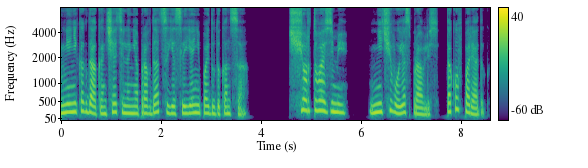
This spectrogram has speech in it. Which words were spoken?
Мне никогда окончательно не оправдаться, если я не пойду до конца. Черт возьми! Ничего, я справлюсь. Таков порядок.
